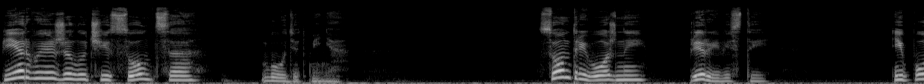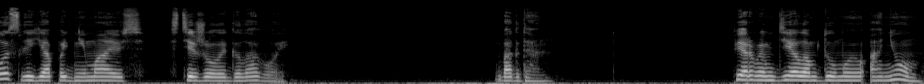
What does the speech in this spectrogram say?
Первые же лучи солнца будут меня. Сон тревожный, прерывистый. И после я поднимаюсь с тяжелой головой. Богдан. Первым делом думаю о нем.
